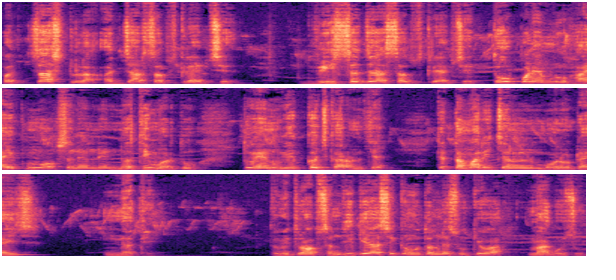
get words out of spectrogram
પચાસ હજાર સબસ્ક્રાઈબ છે, વીસ હજાર સબસ્ક્રાઈબ છે, તો પણ એમનું હાઈપનું ઓપ્શન એમને નથી મળતું, તો એનું એક જ કારણ છે કે તમારી ચેનલ મોનોટાઈઝ નથી. તો મિત્રો આપ સમજી ગયા હશે કે હું તમને શું કહેવા માગું છું.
